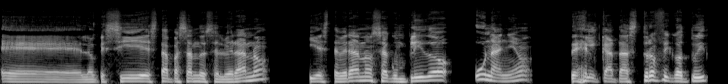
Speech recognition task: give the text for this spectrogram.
Eh, lo que sí está pasando es el verano y este verano se ha cumplido un año del catastrófico tweet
